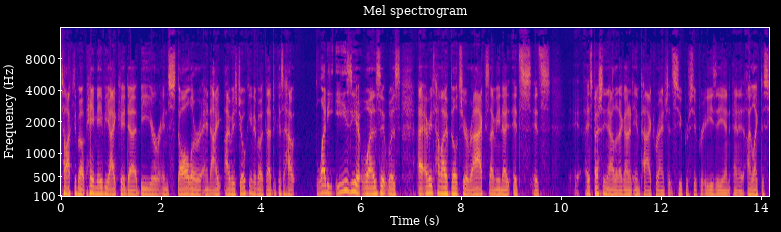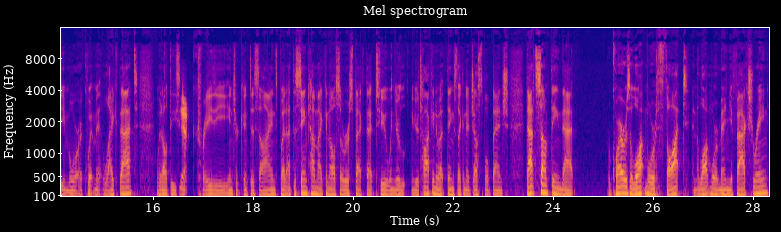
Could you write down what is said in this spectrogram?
talked about hey maybe I could uh, be your installer, and I I was joking about that because of how bloody easy it was. It was uh, every time I've built your racks. I mean, it's it's especially now that I got an impact wrench, it's super, super easy. And, and it, I like to see more equipment like that without these yeah. crazy intricate designs. But at the same time, I can also respect that too. When you're, when you're talking about things like an adjustable bench, that's something that requires a lot more thought and a lot more manufacturing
